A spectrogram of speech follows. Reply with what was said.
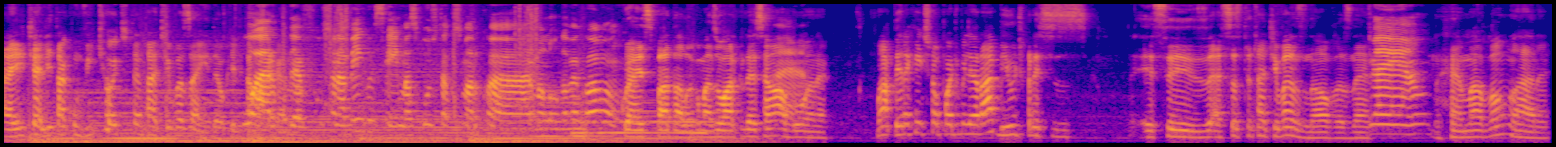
A gente ali tá com 28 tentativas ainda, é o que ele tá O arco marcando. deve funcionar bem com esse aí, mas quando tu tá acostumado com a arma longa, vai com a mão. Com a espada longa, mas o arco deve ser uma É. boa, né? Uma pena que a gente não pode melhorar a build pra esses, esses, essas tentativas novas, né? É. mas vamos lá, né?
